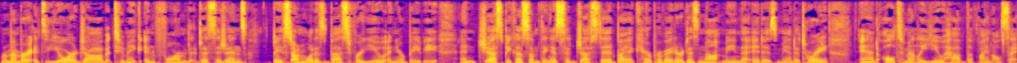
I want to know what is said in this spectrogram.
Remember, it's your job to make informed decisions based on what is best for you and your baby. And just because something is suggested by a care provider does not mean that it is mandatory. And ultimately, you have the final say.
